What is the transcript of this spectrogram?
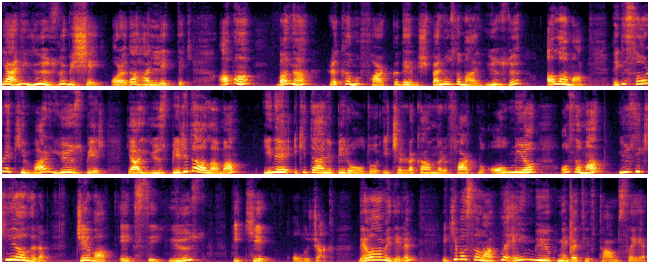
Yani yüzlü bir şey. Orada hallettik. Ama bana rakamı farklı demiş. Ben o zaman yüzlü alamam. Peki sonra kim var? 101. Ya 101'i de alamam. Yine iki tane bir olduğu için rakamları farklı olmuyor. O zaman 102'yi alırım. Cevap eksi 102 olacak. Devam edelim. İki basamaklı en büyük negatif tam sayı.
